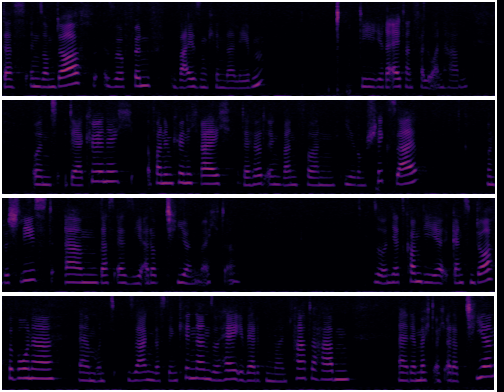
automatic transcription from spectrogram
dass in so einem Dorf so fünf Waisenkinder leben, die ihre Eltern verloren haben. Und der König von dem Königreich, der hört irgendwann von ihrem Schicksal und beschließt, ähm, dass er sie adoptieren möchte. So, und jetzt kommen die ganzen Dorfbewohner ähm, und sagen das den Kindern so, hey, ihr werdet einen neuen Vater haben, äh, der möchte euch adoptieren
